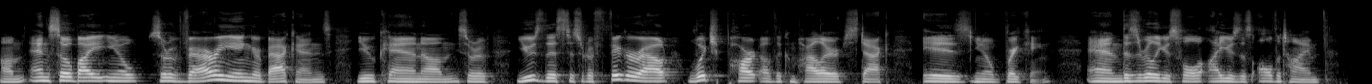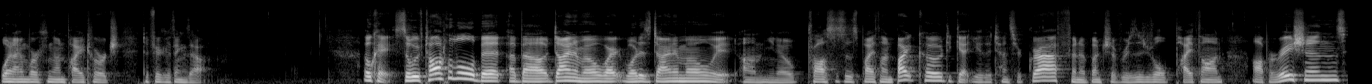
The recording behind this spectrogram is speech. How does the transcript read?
Um, and so by you know sort of varying your backends, you can um, sort of use this to sort of figure out which part of the compiler stack is you know breaking. And this is really useful. I use this all the time when I'm working on PyTorch to figure things out. Okay, so we've talked a little bit about Dynamo. Right? What is Dynamo? It um, you know processes Python bytecode to get you the tensor graph and a bunch of residual Python operations.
